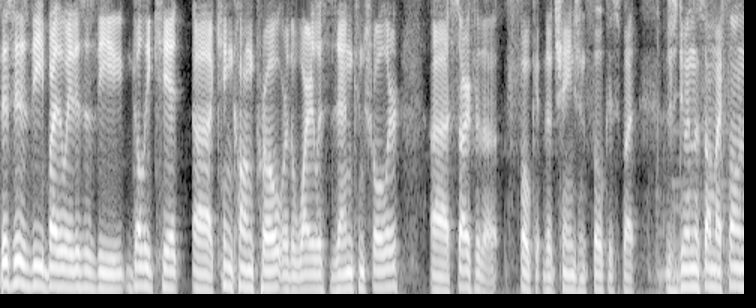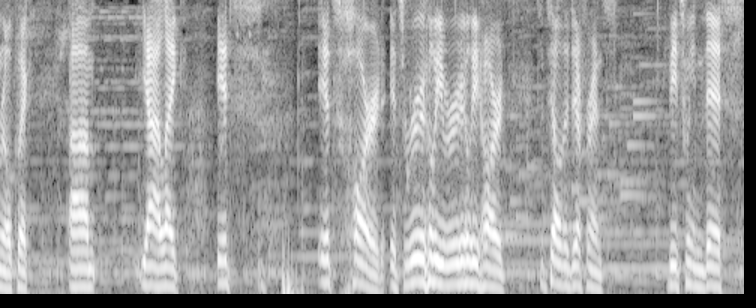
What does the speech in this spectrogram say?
This is the, by the way, this is the GuliKit uh, King Kong Pro or the wireless Zen controller. Uh, sorry for the focus, the change in focus, but I'm just doing this on my phone real quick. Um, yeah, like it's it's hard. It's really, really hard to tell the difference between this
